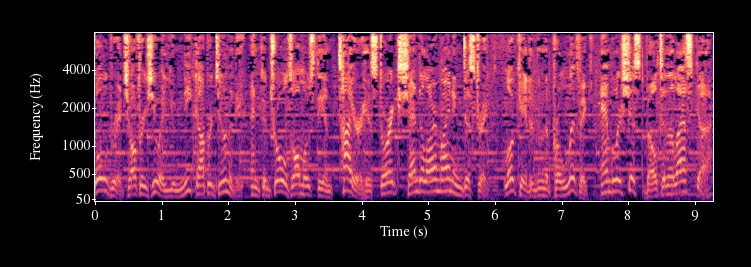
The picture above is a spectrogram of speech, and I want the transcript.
Goldrich offers you a unique opportunity and controls almost the entire historic Chandalar mining district, located in the prolific Ambler Schist Belt in Alaska.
